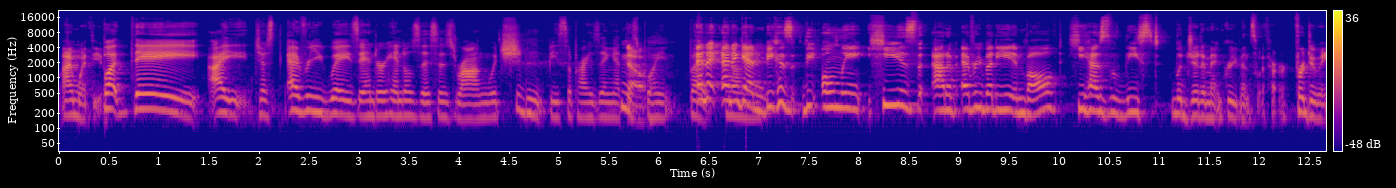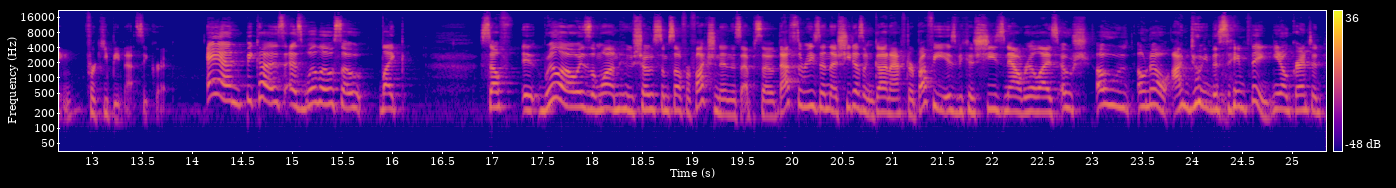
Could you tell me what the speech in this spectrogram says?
I'm with you. But they, I just every way Xander handles this is wrong, which shouldn't be surprising at no. this point. But and and um, again, because the only he is out of everybody involved, he has the least legitimate grievance with her for doing for keeping that secret, and because as Willow so like self it, Willow is the one who shows some self reflection in this episode. That's the reason that she doesn't gun after Buffy is because she's now realized oh sh- oh oh no I'm doing the same thing. You know, granted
